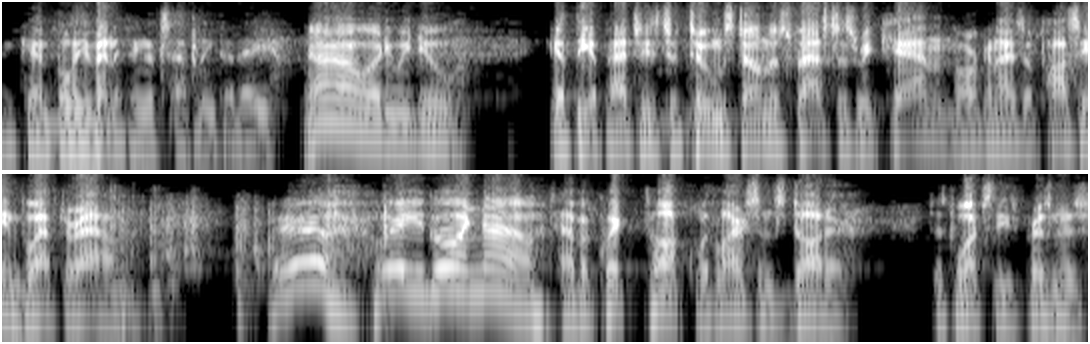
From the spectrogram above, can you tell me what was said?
I can't believe anything that's happening today. Now, what do we do? Get the Apaches to Tombstone as fast as we can, organize a posse, and go after Al. Well, where are you going now? Have a quick talk with Larson's daughter. Just watch these prisoners.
